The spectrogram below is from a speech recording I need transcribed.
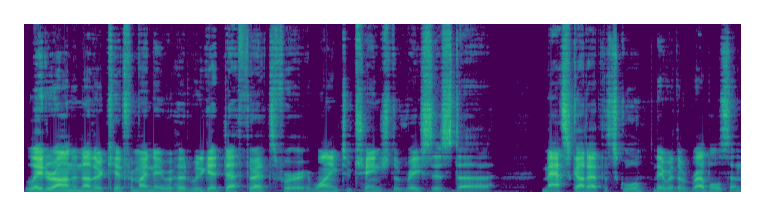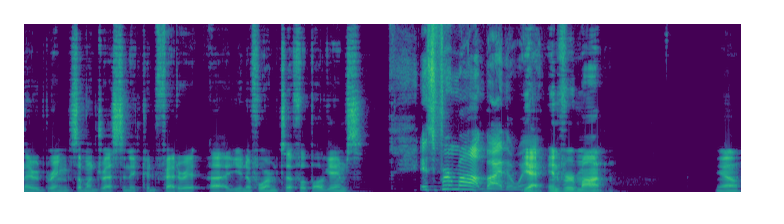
later on, another kid from my neighborhood would get death threats for wanting to change the racist uh, mascot at the school. They were the rebels, and they would bring someone dressed in a Confederate uh, uniform to football games. It's Vermont, by the way. Yeah, in Vermont. You know,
